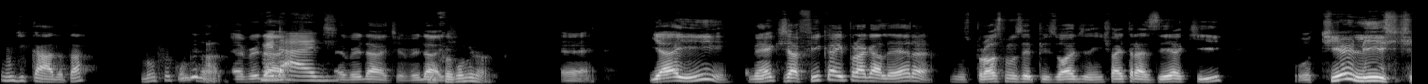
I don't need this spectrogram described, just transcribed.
um de cada, tá? Não foi combinado. É verdade. verdade. É verdade, é verdade. Não foi combinado. É. E aí, né, que já fica aí pra galera, nos próximos episódios a gente vai trazer aqui o tier list.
